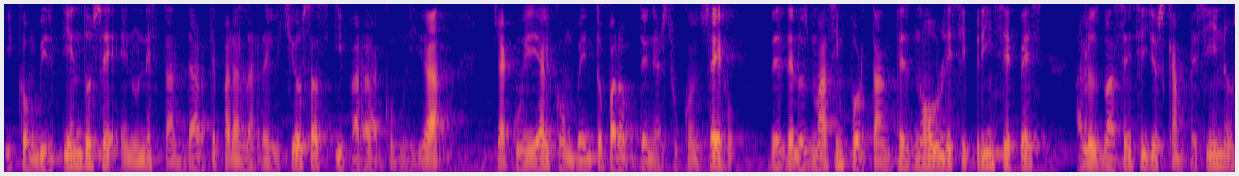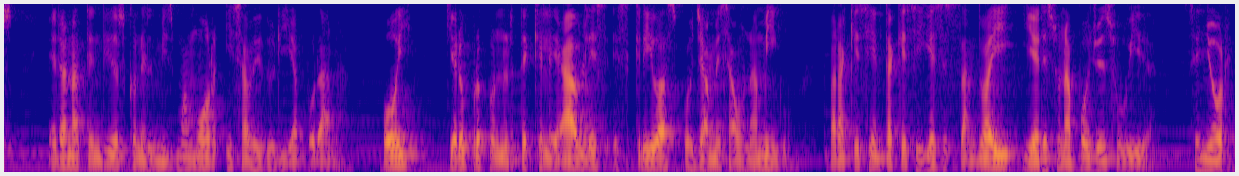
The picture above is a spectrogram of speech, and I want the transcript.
y convirtiéndose en un estandarte para las religiosas y para la comunidad, que acudía al convento para obtener su consejo, desde los más importantes nobles y príncipes a los más sencillos campesinos, eran atendidos con el mismo amor y sabiduría por Ana. Hoy, quiero proponerte que le hables, escribas o llames a un amigo para que sienta que sigues estando ahí y eres un apoyo en su vida. Señor,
